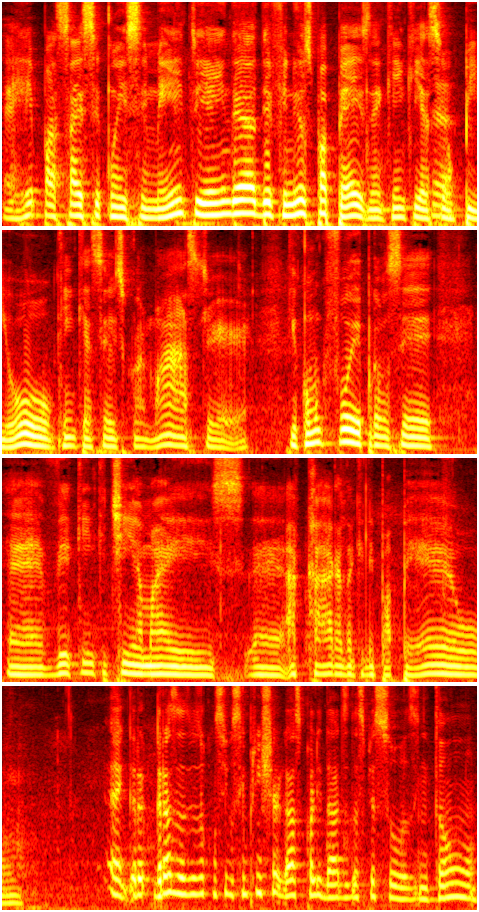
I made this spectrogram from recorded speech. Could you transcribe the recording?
é repassar esse conhecimento e ainda definir os papéis, né? Quem que ia ser É. o PO, quem que ia ser o Scrum Master. E como que foi para você é, ver quem que tinha mais é, a cara daquele papel? É, gra- graças a Deus eu consigo sempre enxergar as qualidades das pessoas. Então,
